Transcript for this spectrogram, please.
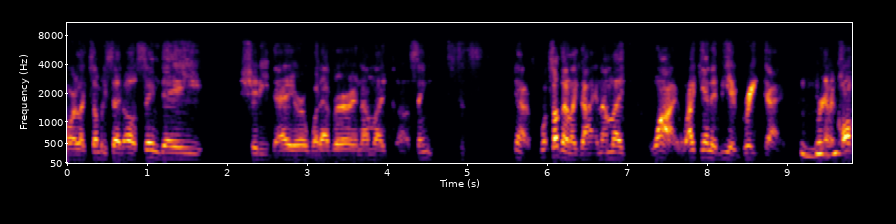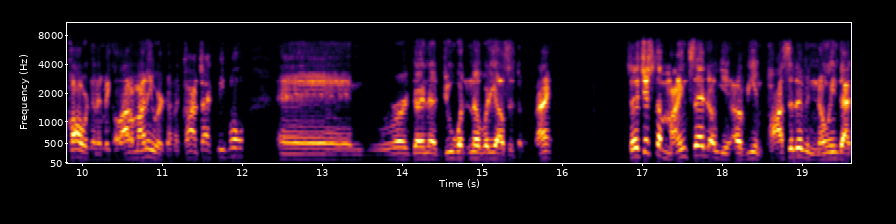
Or like somebody said, oh, same day, shitty day or whatever, and I'm like, uh, same, yeah, something like that, and I'm like, why? Why can't it be a great day? We're gonna call call. We're gonna make a lot of money. We're gonna contact people, and we're gonna do what nobody else is doing, right? So it's just the mindset of, of being positive and knowing that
